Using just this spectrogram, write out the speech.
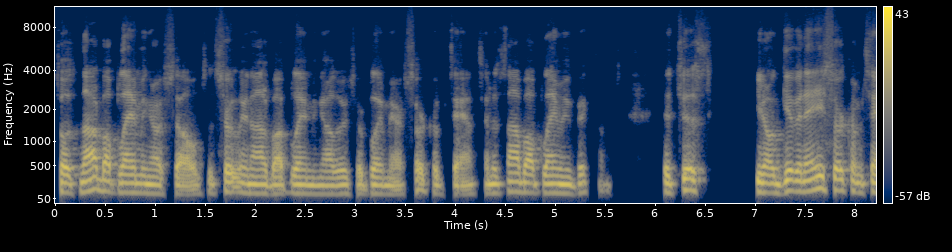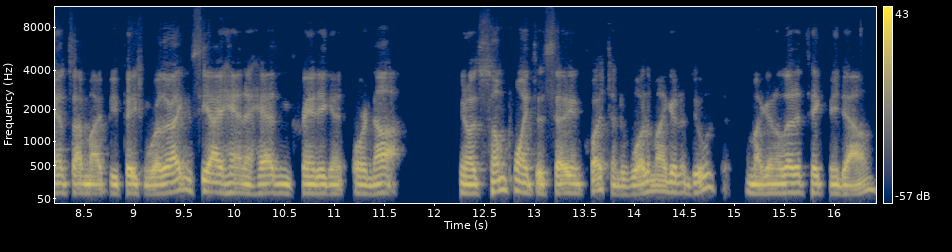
So it's not about blaming ourselves. It's certainly not about blaming others or blaming our circumstance, and it's not about blaming victims. It's just you know, given any circumstance I might be facing, whether I can see I had a hand in creating it or not, you know, at some point the setting question of what am I going to do with it? Am I going to let it take me down?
